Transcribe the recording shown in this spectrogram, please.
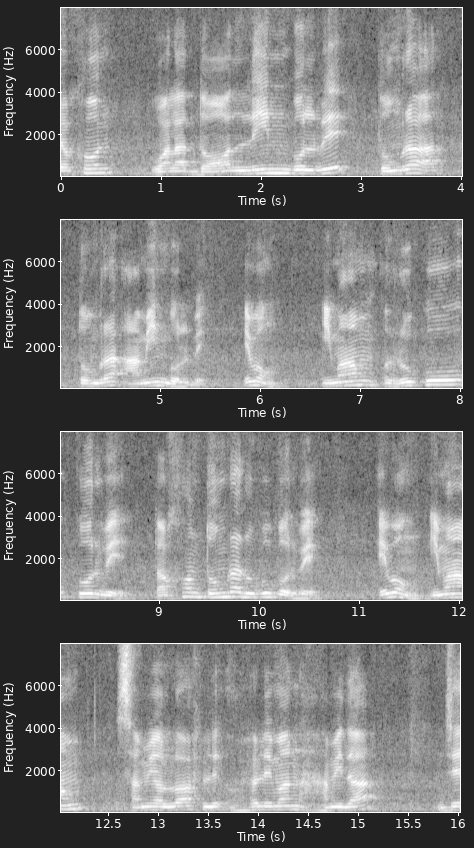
যখন ওয়ালা দলিন বলবে তোমরা তোমরা আমিন বলবে এবং ইমাম রুকু করবে, তখন তোমরা রুকু করবে এবং ইমাম সামিউল্লাহ হলিমান হামিদা যে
